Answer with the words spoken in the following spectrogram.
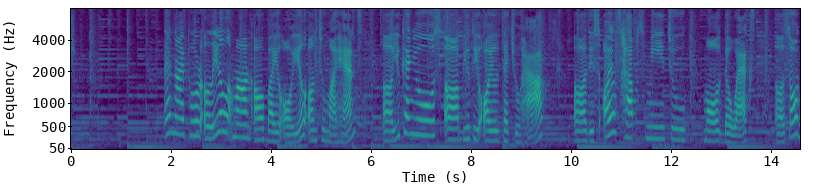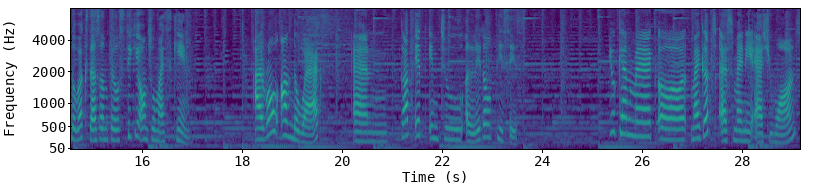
Then I pour a little amount of bio oil onto my hands. Uh, you can use uh, beauty oil that you have uh, this oil helps me to mold the wax uh, so the wax doesn't feel sticky onto my skin. I roll on the wax and cut it into a little pieces. You can make uh, maggots as many as you want.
